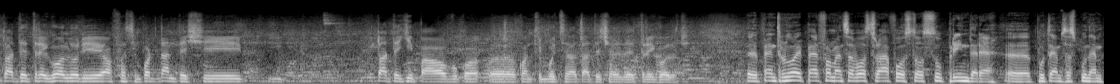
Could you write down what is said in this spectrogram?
toate trei goluri au fost importante și toată echipa a avut uh, contribuție la toate cele de trei goluri. Uh, pentru noi performanța voastră a fost o surprindere, putem să spunem,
